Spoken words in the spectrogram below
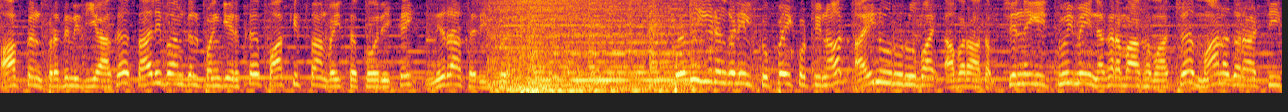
ஆப்கன் பிரதிநிதியாக தாலிபான்கள் பங்கேற்க பாகிஸ்தான் வைத்த கோரிக்கை நிராகரிப்பு. பொது இடங்களில் குப்பை கொட்டினால் ஐநூறு ரூபாய் அபராதம். சென்னையை தூய்மை நகரமாக மாற்ற மாநகராட்சி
